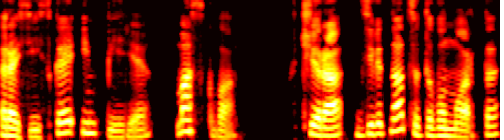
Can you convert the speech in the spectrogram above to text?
Российская империя. Москва. Вчера, 19 марта,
